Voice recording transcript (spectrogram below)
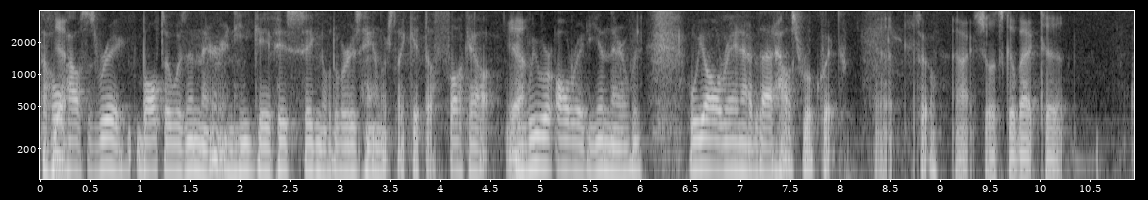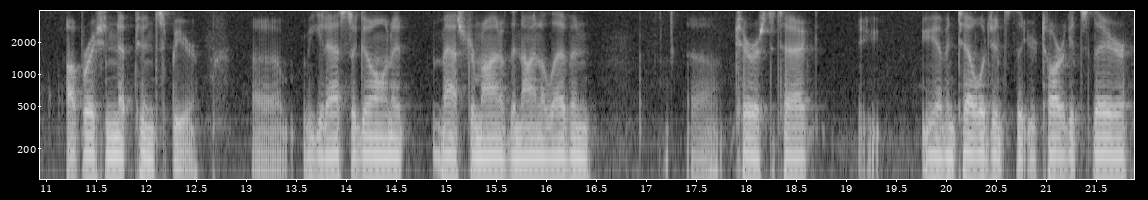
the whole Yeah. house was rigged. Balto was in there, and he gave his signal to where his handlers like, "Get the fuck out!" Yeah. And we were already in there. We, we all ran out of that house real quick. Yeah. So All right, so let's go back to Operation Neptune Spear. Uh, you get asked to go on it, mastermind of the 9 11 uh, terrorist attack. You, you have intelligence that your target's there,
